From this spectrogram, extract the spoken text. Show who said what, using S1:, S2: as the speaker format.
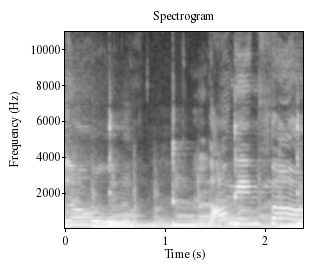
S1: soul, longing for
